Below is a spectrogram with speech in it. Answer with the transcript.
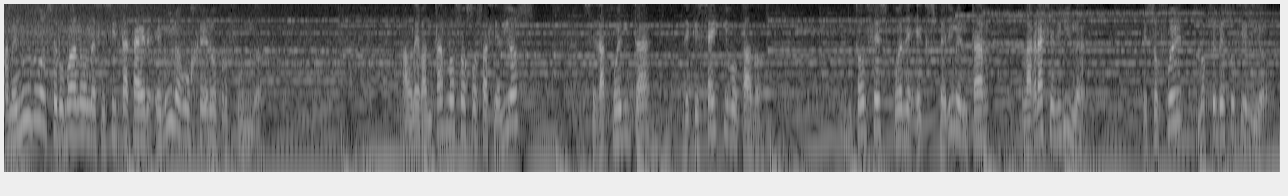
a menudo el ser humano necesita caer en un agujero profundo. Al levantar los ojos hacia Dios, se da cuenta de que se ha equivocado. Entonces puede experimentar la gracia divina. Eso fue lo que me sucedió.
